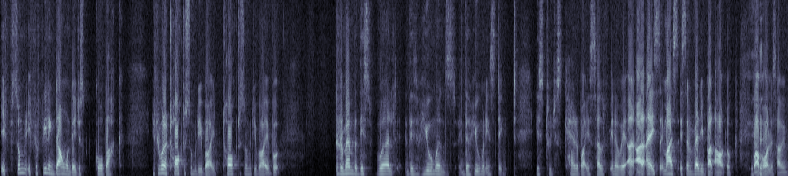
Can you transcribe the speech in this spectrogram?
if somebody if you're feeling down one day just go back. If you want to talk to somebody about it talk to somebody about it but remember this world the humans the human instinct is to just care about yourself in a way. I, I, it's, it it's a very bad outlook but i'm always having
